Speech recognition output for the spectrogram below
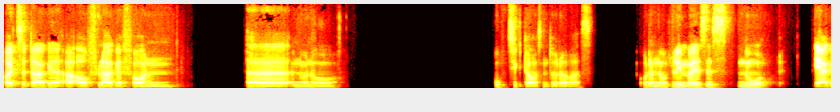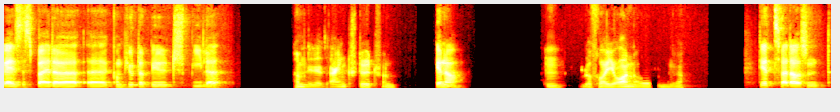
heutzutage eine Auflage von äh, nur noch 50.000 oder was. Oder noch schlimmer ist es, noch ärger ist es bei der äh, Computerbildspiele. Haben die das eingestellt schon? Genau. Mhm. Oder vor Jahren auch schon, ja. Die hat 2002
